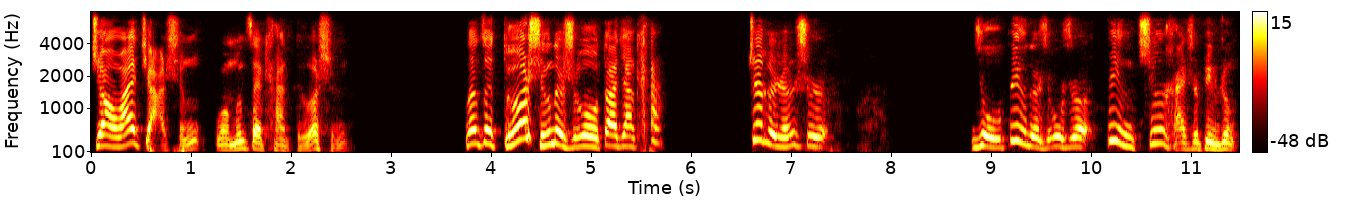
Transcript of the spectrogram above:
讲完甲神，我们再看得神。那在得神的时候，大家看，这个人是有病的时候是病轻还是病重？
